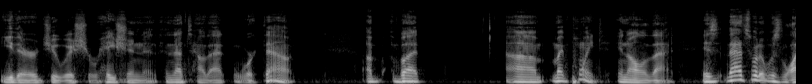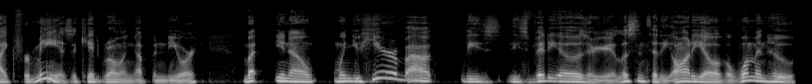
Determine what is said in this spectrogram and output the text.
either Jewish or Haitian, and, and that's how that worked out. Uh, but um, my point in all of that is that's what it was like for me as a kid growing up in New York. But you know, when you hear about these these videos or you listen to the audio of a woman who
